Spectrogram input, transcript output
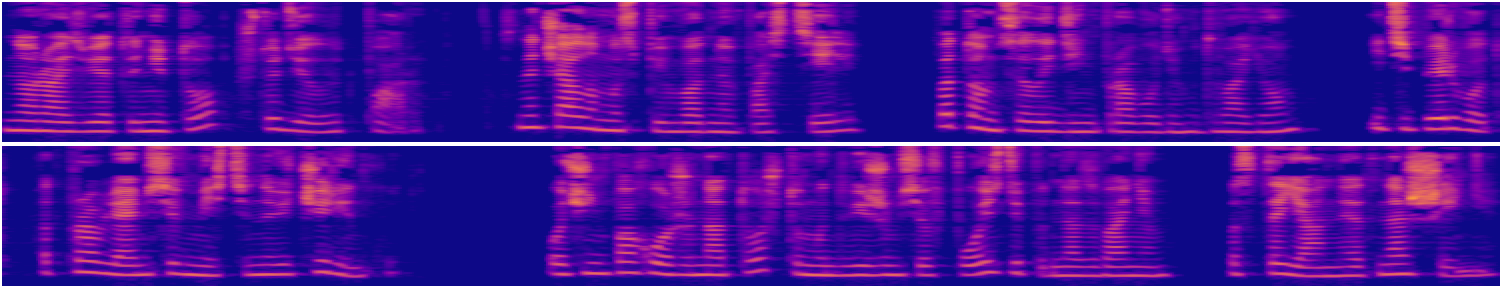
но разве это не то, что делают пары? Сначала мы спим в одной постели, потом целый день проводим вдвоем, и теперь вот отправляемся вместе на вечеринку. Очень похоже на то, что мы движемся в поезде под названием «Постоянные отношения».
